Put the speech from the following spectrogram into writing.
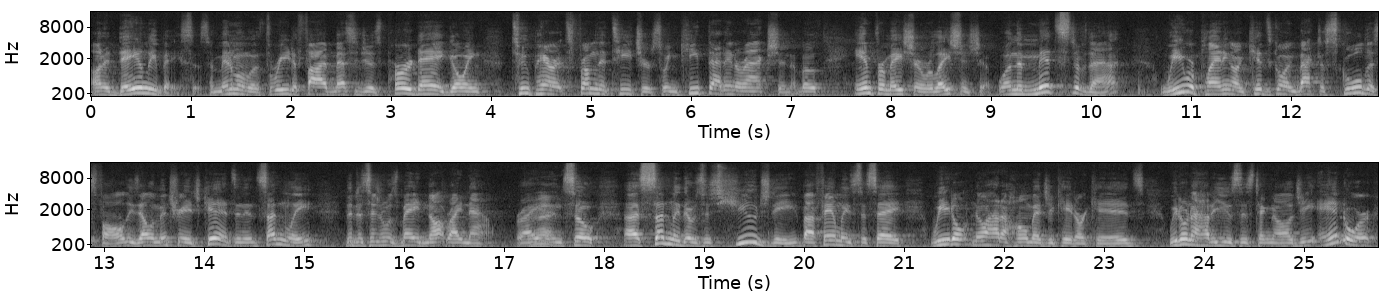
on a daily basis, a minimum of three to five messages per day going to parents from the teacher so we can keep that interaction of both information and relationship. Well, in the midst of that, we were planning on kids going back to school this fall, these elementary age kids, and then suddenly the decision was made not right now. Right? right? And so uh, suddenly there was this huge need by families to say, we don't know how to home educate our kids. We don't know how to use this technology. And or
